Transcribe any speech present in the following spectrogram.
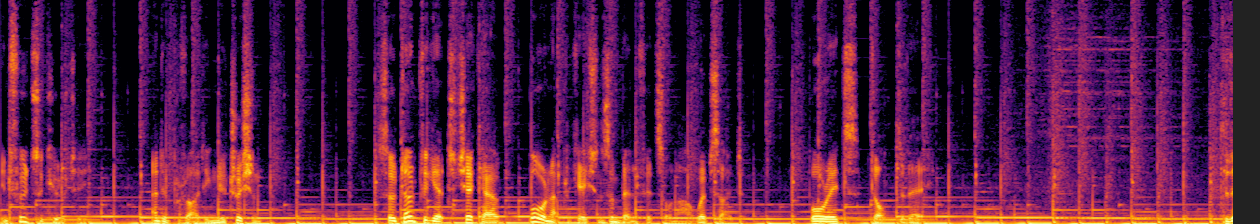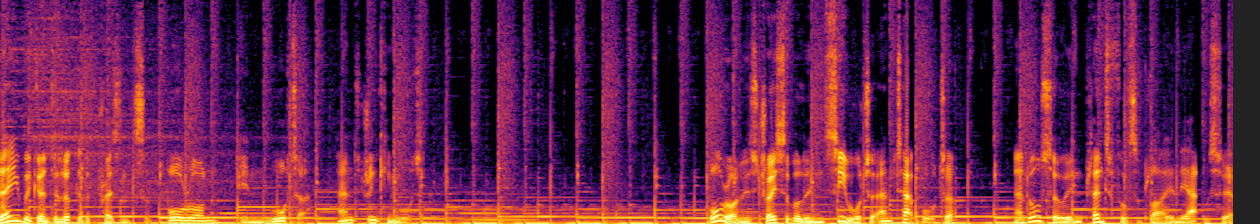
in food security, and in providing nutrition. So don't forget to check out boron applications and benefits on our website, borates.today. Today we're going to look at the presence of boron in water and drinking water. Boron is traceable in seawater and tap water, and also in plentiful supply in the atmosphere.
